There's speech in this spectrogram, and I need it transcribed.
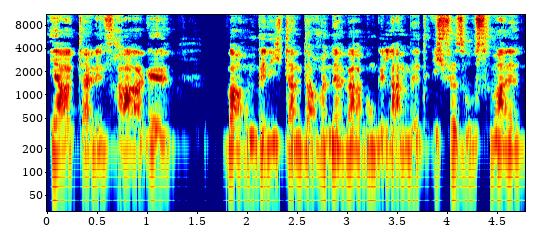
ja, deine Frage, warum bin ich dann doch in der Werbung gelandet? Ich versuche es mal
